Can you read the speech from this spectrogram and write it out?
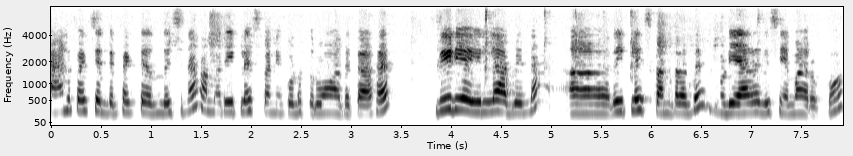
மேனுஃபேக்சர் டிஃபெக்ட் இருந்துச்சுன்னா நம்ம ரீப்ளேஸ் பண்ணி கொடுத்துருவோம். அதுக்காக வீடியோ இல்லை அப்படின்னா ரீப்ளேஸ் பண்றது முடியாத விஷயமா இருக்கும்.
